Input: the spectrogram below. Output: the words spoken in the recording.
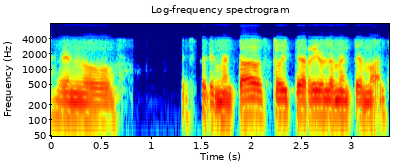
en lo experimentado estoy terriblemente mal.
